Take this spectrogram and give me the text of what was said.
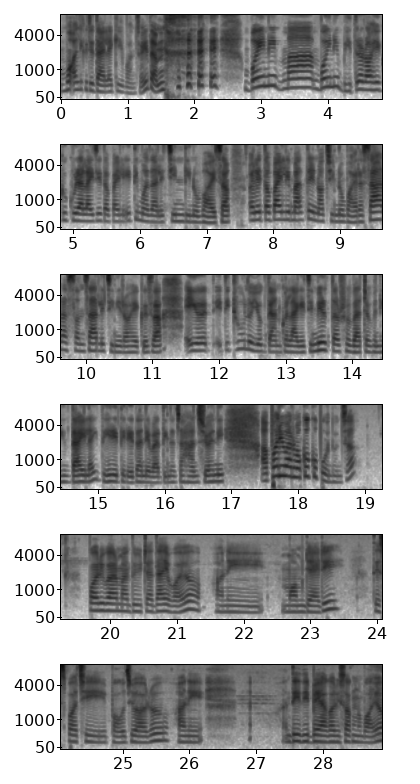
म अलिकति दाईलाई के भन्छु है त? बहिनीमा बहिनीभित्र रहेको कुरालाई चाहिँ तपाईँले यति मजाले चिनिदिनु भएछ। अहिले तपाईँले मात्रै नचिन्नु भएर सारा संसारले चिनिरहेको छ। यो यति ठुलो योगदानको लागि चाहिँ मेरो तर्फबाट पनि दाईलाई धेरै धेरै धन्यवाद दिन चाहन्छु। अनि परिवारमा को को हुनुहुन्छ? परिवारमा दुईवटा दाई भयो अनि मम ड्याडी। त्यसपछि भाउजूहरू अनि दिदी बिहा गरिसक्नुभयो।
